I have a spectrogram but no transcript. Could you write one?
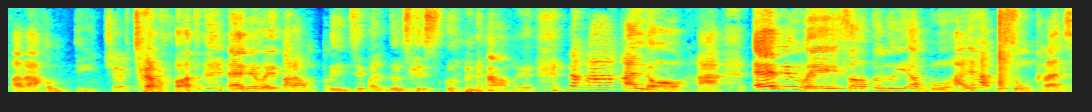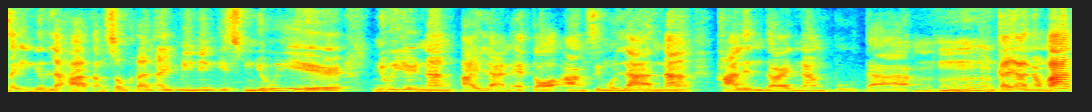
Para akong teacher. Charot! Anyway, para akong principal doon sa school namin. Nakakaloka. Anyway, so tuloy ang buhay. Happy Songkran sa inyong lahat. Ang Songkran ay meaning is New Year. New Year ng Thailand. Ito ang simula ng calendar ng Buddha. Mhm. Kaya naman,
